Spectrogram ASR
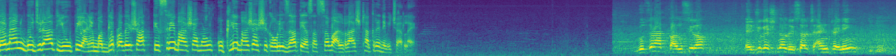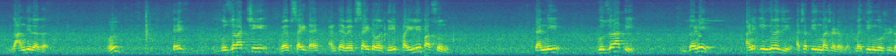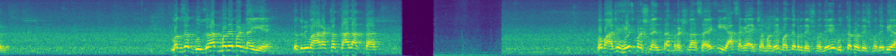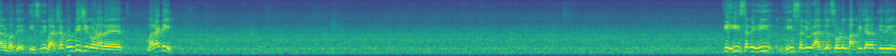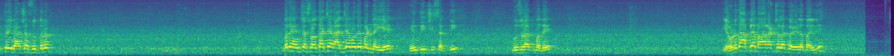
दरम्यान गुजरात युपी आणि मध्य प्रदेशात तिसरी भाषा म्हणून कुठली भाषा शिकवली जाते असा सवाल राज ठाकरेंनी विचारलाय. Gujarat council of educational research and training Gandhinagar. एक गुजरातची वेबसाईट आहे आणि त्या वेबसाईटवरती पहिलीपासून त्यांनी गुजराती गणित आणि इंग्रजी अशा तीन भाषा ठेवल्या. म्हणजे तीन गोष्टी ठेवल्या. मग जर गुजरातमध्ये पण नाहीये तर तुम्ही महाराष्ट्रात का लागतात? मग माझे हेच प्रश्न आहेत ना. प्रश्न असा आहे की या सगळ्या याच्यामध्ये मध्य प्रदेशमध्ये उत्तर प्रदेशमध्ये बिहारमध्ये तिसरी भाषा कोणती शिकवणार आहेत? मराठी. की ही सगळी ही ही सगळी राज्य सोडून बाकीच्या त्रिभाषा सूत्र बरं यांच्या स्वतःच्या राज्यामध्ये पण नाहीये हिंदीची सक्ती गुजरातमध्ये. एवढं तर आपल्या महाराष्ट्राला कळलं पाहिजे.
